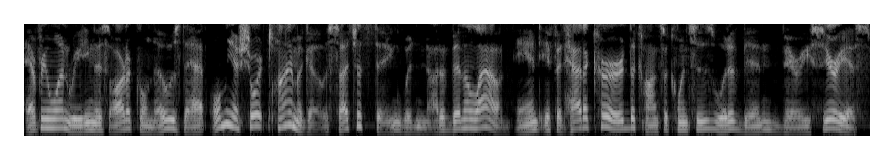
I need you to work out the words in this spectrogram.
Everyone reading this article knows that only a short time ago such a thing would not have been allowed, and if it had occurred, the consequences would have been very serious.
